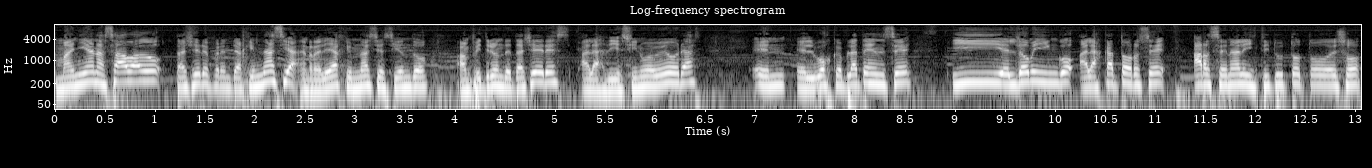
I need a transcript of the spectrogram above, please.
mañana sábado, Talleres frente a Gimnasia. En realidad, Gimnasia siendo anfitrión de Talleres a las 19 horas en el Bosque Platense. Y el domingo a las 14, Arsenal Instituto, todo eso,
